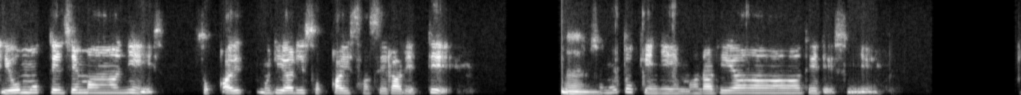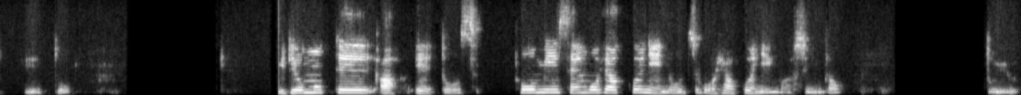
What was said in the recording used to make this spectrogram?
西表島に疎開、無理やり疎開させられて、うんその時にマラリアでですね、えっと、西表、あ、えっと、島民1500人のうち500人が死んだという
